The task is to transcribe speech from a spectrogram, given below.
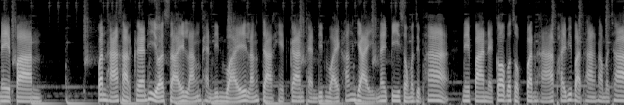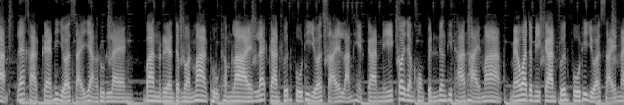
เนปาล ปัญหาขาดแคลนที่อยู่อาศัยหลังแผ่นดินไหวหลังจากเหตุการณ์แผ่นดินไหวครั้งใหญ่ในปี 2015 เนปาลเนี่ยก็ประสบปัญหาภัยพิบัติทางธรรมชาติ และขาดแคลนที่อยู่อาศัยอย่างรุนแรง บ้านเรือนจำนวนมากถูกทำลาย และการฟื้นฟูที่อยู่อาศัยหลังเหตุการณ์นี้ก็ยังคงเป็นเรื่องที่ท้าทายมาก แม้ว่าจะมีการฟื้นฟูที่อยู่อาศัยใน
